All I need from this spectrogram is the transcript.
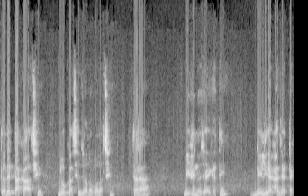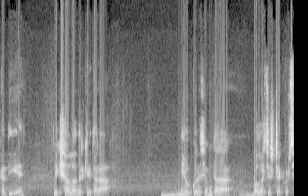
তাদের টাকা আছে, লোক আছে, জনবল আছে। তারা বিভিন্ন জায়গাতে ডেলি এক হাজার টাকা দিয়ে রিক্সাওয়ালাদেরকে তারা নিয়োগ করেছে এবং তারা বলার চেষ্টা করছে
